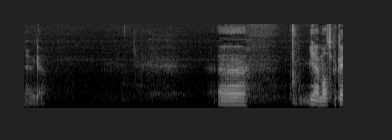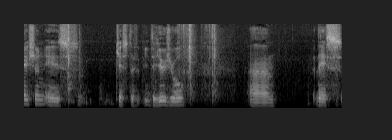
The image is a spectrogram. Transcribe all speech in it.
There we go. Uh, yeah, multiplication is just the, the usual. Um, this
